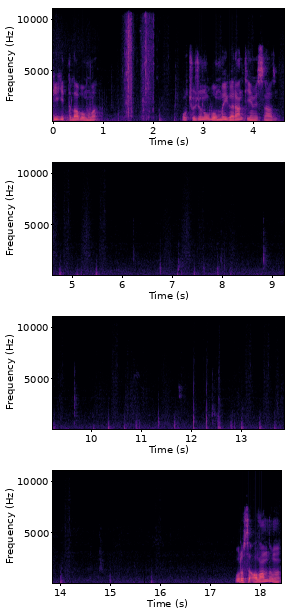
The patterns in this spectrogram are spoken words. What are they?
Çok iyi gitti la bomba. O çocuğun o bombayı garanti yemesi lazım. Orası alanda mı?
